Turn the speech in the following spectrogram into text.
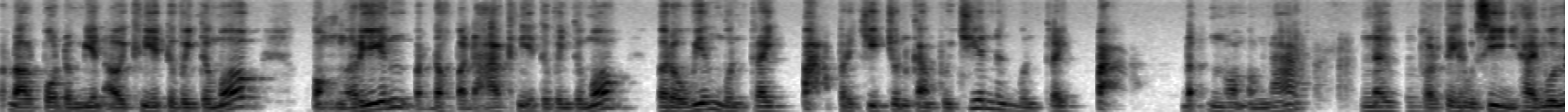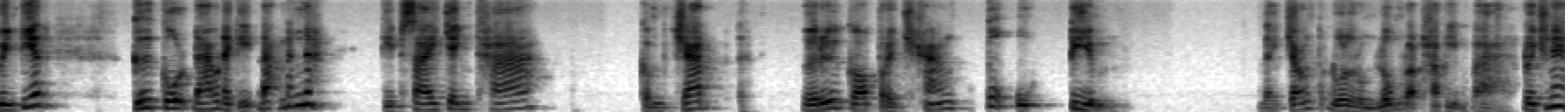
ផ្ដល់ព័ត៌មានឲ្យគ្នាទៅវិញទៅមកបង្រៀនបណ្ដុះបណ្ដាលគ្នាទៅវិញទៅមករវាងមន្ត្រីបកប្រជាជនកម្ពុជានិងមន្ត្រីបកដឹកនាំអំណាចនៅប្រទេសរុស្ស៊ីហើយមួយវិញទៀតគឺគោលដៅដែលគេដាក់ហ្នឹងណាគេផ្សាយចេញថាកំចាត់ឬក៏ប្រឆាំងពួកឧទាមដែលចង់ផ្ដួលរំលំរដ្ឋាភិបាលដូច្នេះ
